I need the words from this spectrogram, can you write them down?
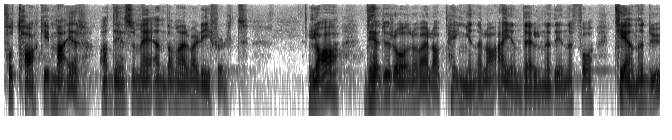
få tak i mer av det som er enda mer verdifullt. La det du rår over, la pengene, la eiendelene dine få tjene du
